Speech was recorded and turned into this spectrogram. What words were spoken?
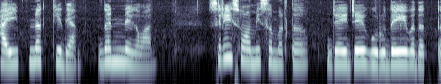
हाईप नक्की द्या. धन्यवाद. श्री स्वामी समर्थ. जय जय गुरुदेव दत्त.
